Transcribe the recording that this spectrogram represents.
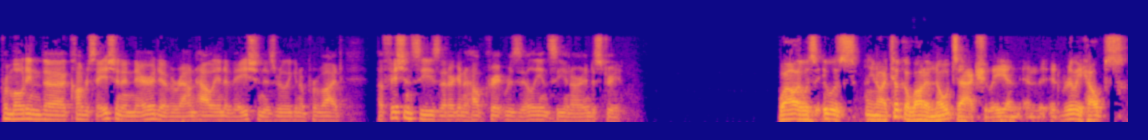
promoting the conversation and narrative around how innovation is really going to provide efficiencies that are going to help create resiliency in our industry. Well, it was it was you know I took a lot of notes actually, and and it really helps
